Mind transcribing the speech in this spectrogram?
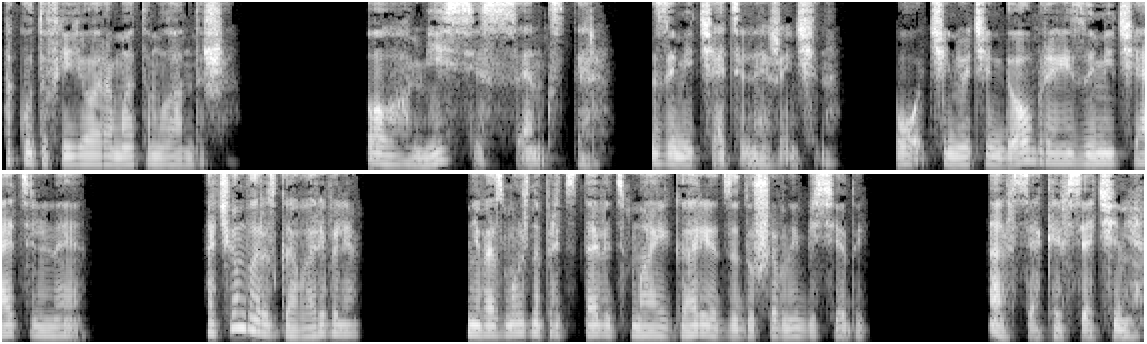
окутав ее ароматом ландыша. О, миссис Сэнгстер, замечательная женщина. Очень-очень добрая и замечательная. О чем вы разговаривали? Невозможно представить Майи Гарриет за душевной беседой. О всякой всячине.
